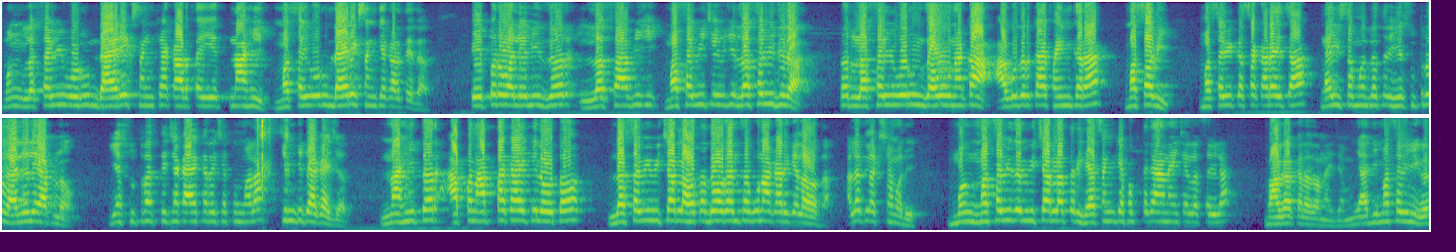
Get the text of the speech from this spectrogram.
मग लसावीवरून डायरेक्ट संख्या काढता येत नाहीत. मसावीवरून डायरेक्ट संख्या काढता येतात. पेपरवाल्यांनी जर लसावी मसावीच्या ऐवजी लसावी दिला तर लसावीवरून जाऊ नका. अगोदर काय फाईन करा? मसावी. मसावी कसा काढायचा? नाही समजलं तर हे सूत्र झालेलं आहे आपलं. या सूत्रात त्याच्या काय करायच्या तुम्हाला? किमती टाकायच्या नाहीतर आपण आता काय केलं होतं? लसावी विचारला होता दोघांचा गुणाकार केला होता. अलग लक्षामध्ये. मग मसावी जर विचारला तर ह्या संख्या फक्त काय आणायच्या लसावीला? भागाकारात आणायच्या. म्हणजे आधी मसावी निघत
